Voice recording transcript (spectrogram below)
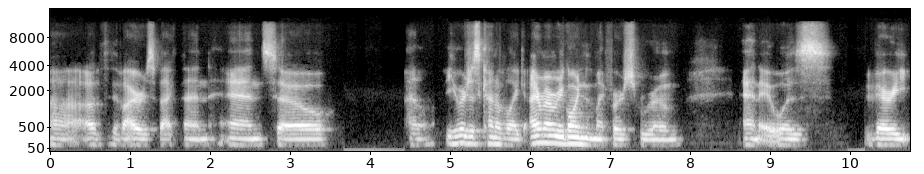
uh, of the virus back then, and so I don't. You were just kind of like I remember going to my first room, and it was very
